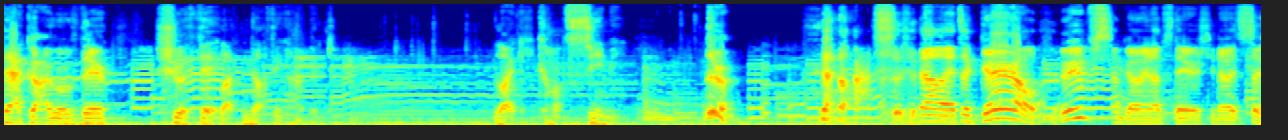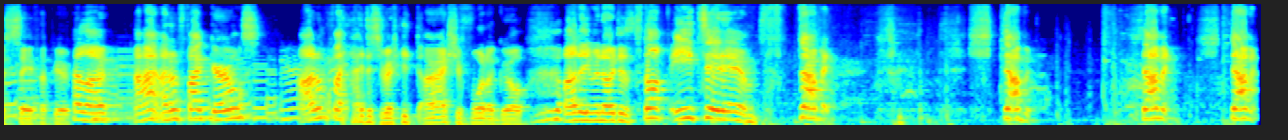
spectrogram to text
That guy over there sure thing, like nothing happened. Like he can't see me. oh, it's a girl! Oops! I'm going upstairs, you know, it's so safe up here. Hello! I, I don't fight girls! I don't fight- I just really- I actually fought a girl. I didn't even know to stop eating him! Stop it! Stop it! Stop it! Stop it!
